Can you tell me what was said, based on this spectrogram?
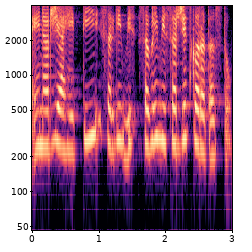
एनर्जी आहे ती सगळी वि सगळी विसर्जित करत असतो.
